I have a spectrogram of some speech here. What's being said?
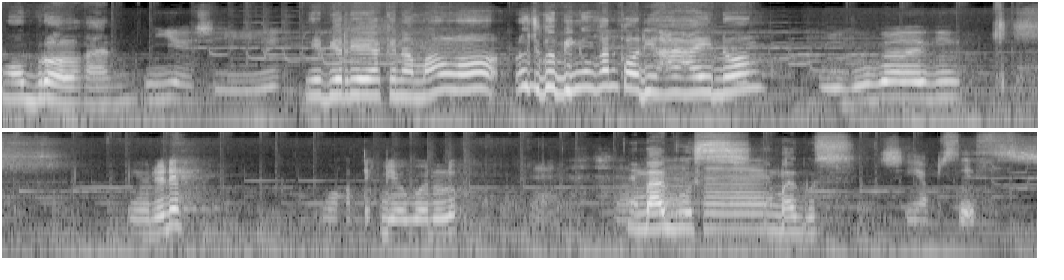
ngobrol kan? Iya sih. Ya biar dia yakin sama lo. Lo juga bingung kan kalau di hai doang? Iya juga lagi. Ya udah deh. Gua ketik bio gue dulu. Yang bagus, yang bagus. Siap sis.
